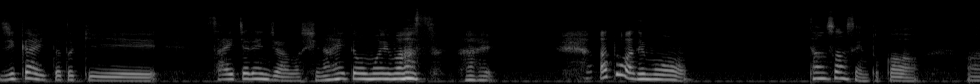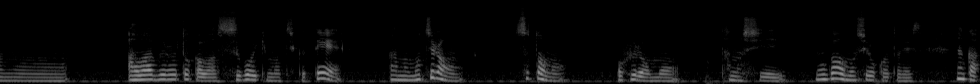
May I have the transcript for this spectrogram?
次回行った時再チャレンジャーもしないと思います。はい。あとはでも炭酸泉とかあの泡風呂とかはすごい気持ちくてあのもちろん外のお風呂も楽しいのが面白かったです。なんか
